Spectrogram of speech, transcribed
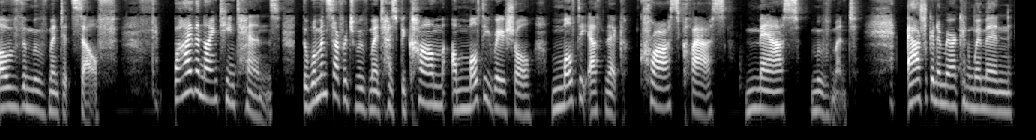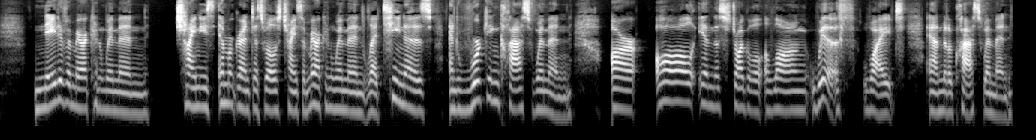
of the movement itself. By the 1910s, the women's suffrage movement has become a multiracial, multi ethnic, cross class mass movement. African American women, Native American women, Chinese immigrant as well as Chinese American women, Latinas, and working class women are all in the struggle along with white and middle class women.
